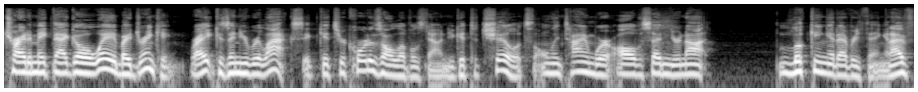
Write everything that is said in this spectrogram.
try to make that go away by drinking, right? Because then you relax. It gets your cortisol levels down. You get to chill. It's the only time where all of a sudden you're not looking at everything. And I've,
